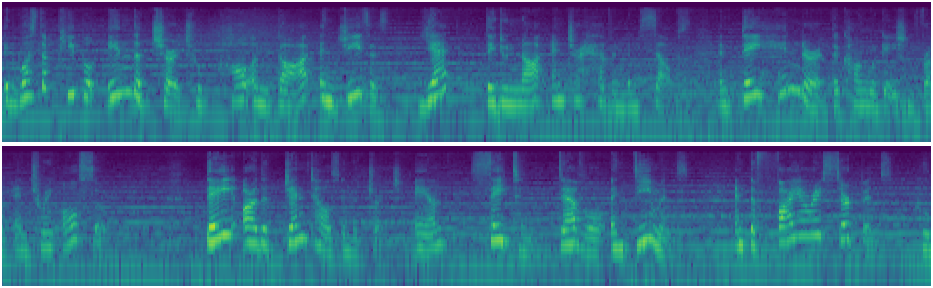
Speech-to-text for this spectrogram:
It was the people in the church who call on God and Jesus, yet they do not enter heaven themselves, and they hinder the congregation from entering also. They are the Gentiles in the church, and Satan, devil, and demons, and the fiery serpents who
